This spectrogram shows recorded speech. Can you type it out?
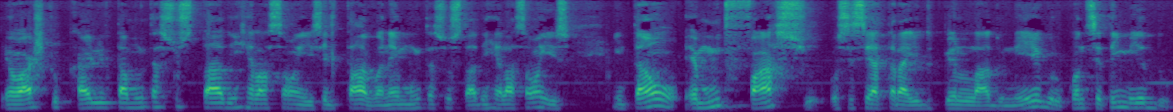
eu acho que o Kylo ele tá muito assustado em relação a isso. Ele tava, né, muito assustado em relação a isso. Então, é muito fácil você ser atraído pelo lado negro quando você tem medo.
